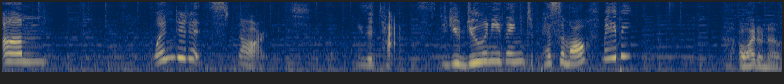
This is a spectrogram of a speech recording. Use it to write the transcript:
Um, when did it start? These attacks. Did you do anything to piss him off, maybe? Oh, I don't know.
